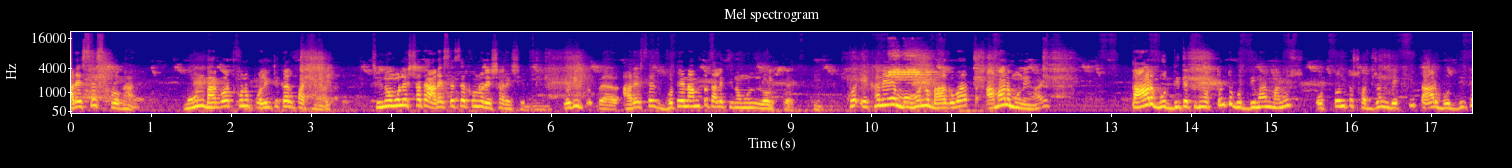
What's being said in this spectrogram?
আরএসএস প্রধান। মোহন ভাগবত কোনো পলিটিক্যাল পার্টি নয় তৃণমূলের সাথে আরএসএস এর কোনো রেশারেশি নেই। যদি আরএসএস ভোটে নামতো তাহলে তৃণমূল লড়তো। তো এখানে মোহন ভাগবত আমার মনে হয় তার বুদ্ধিতে তিনি অত্যন্ত বুদ্ধিমান মানুষ অত্যন্ত সজ্জন ব্যক্তি তার বুদ্ধিতে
